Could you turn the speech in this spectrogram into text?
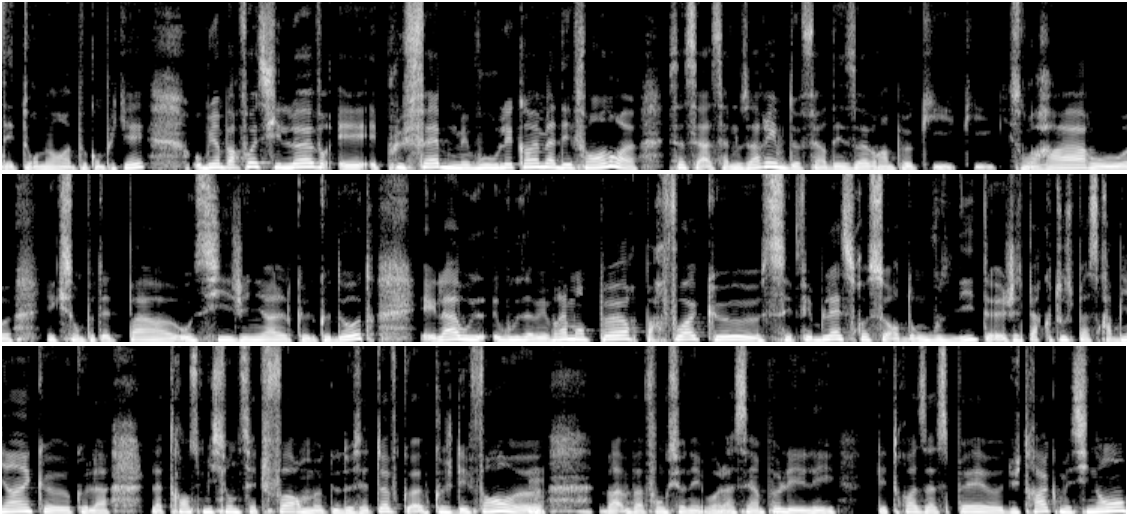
des tournants un peu compliqués, ou bien parfois si l'œuvre est, est, plus faible, mais vous voulez quand même la défendre, ça, ça, ça nous arrive de faire des œuvres un peu qui, qui, qui sont rares ou euh, et qui sont peut-être pas aussi géniales que, que d'autres. Et là, vous, vous avez vraiment peur parfois que ces faiblesses ressortent. Donc vous dites, j'espère que tout se passera bien, que, que la, la transmission de cette forme, de cette œuvre que, que je défends, euh, mm. va, va fonctionner. Voilà, c'est un peu les, les les trois aspects euh, du track. Mais sinon,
